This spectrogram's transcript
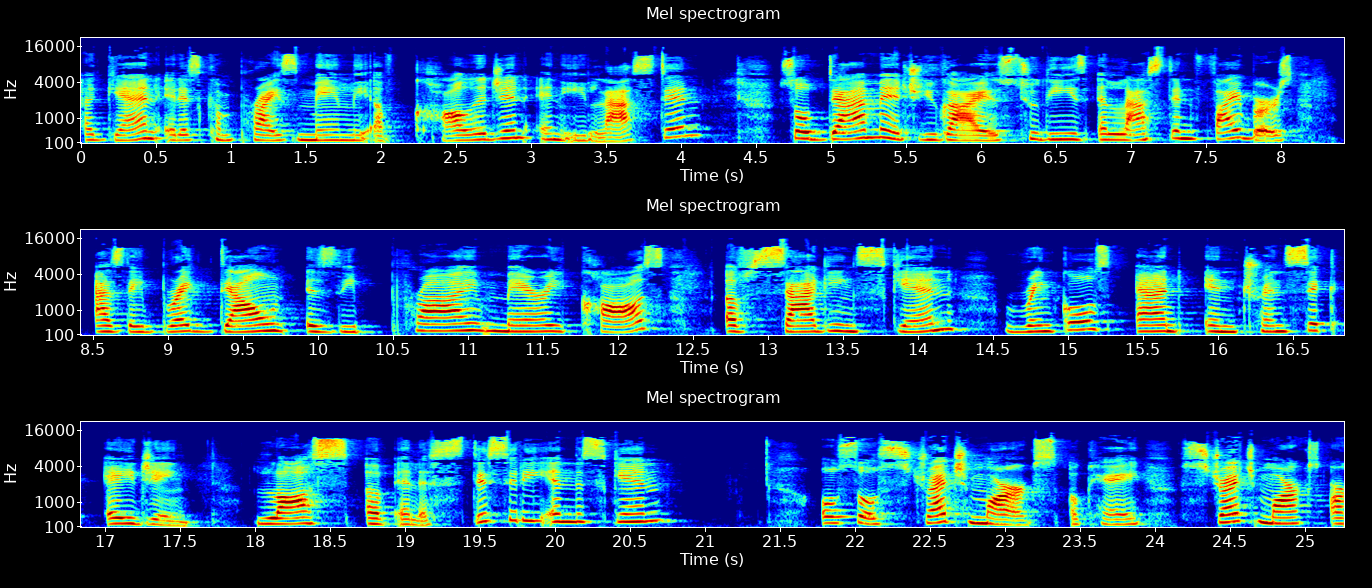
Again, it is comprised mainly of collagen and elastin. So damage, you guys, to these elastin fibers as they break down is the primary cause of sagging skin, wrinkles, and intrinsic aging, loss of elasticity in the skin, also stretch marks, okay? Stretch marks are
